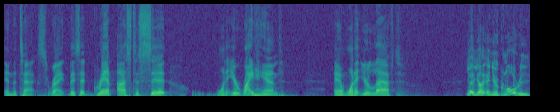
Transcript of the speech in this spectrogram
in the text, right? They said, Grant us to sit one at your right hand and one at your left. Yeah, yeah, in your glory,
